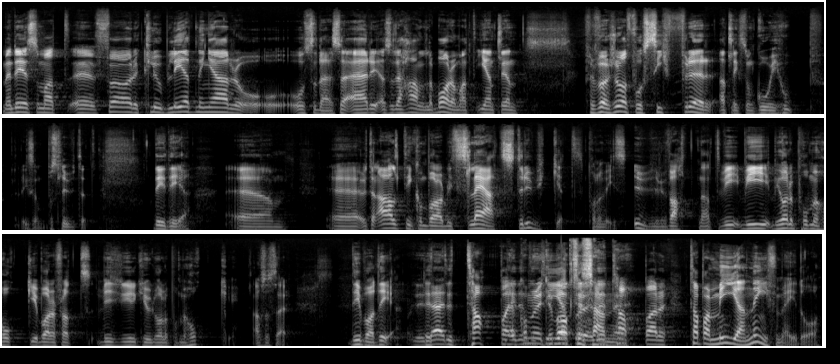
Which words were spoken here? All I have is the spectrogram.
Men det är som att eh, för klubbledningar och, och, och sådär så är det, alltså det handlar bara om att egentligen... För det första att få siffror att liksom gå ihop liksom, på slutet. Det är det. Eh, eh, utan allting kommer bara bli slätstruket på något vis. Urvattnat. Vi, vi, vi håller på med hockey bara för att vi tycker det är kul att hålla på med hockey. Alltså så här. Det är bara det. Det Det, där- det, tappar där kommer identitet till. Det tappar, tappar mening för mig då,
